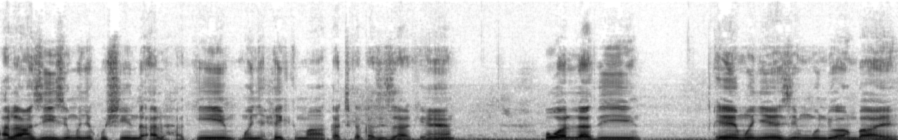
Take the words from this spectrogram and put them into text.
Alazizi, mwenye kushinda, alhakim, mwenye hikma katika kazi zake eh? huwa alladhi yeye Mwenyezi Mungu ndio ambaye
